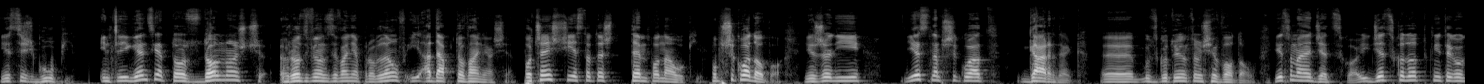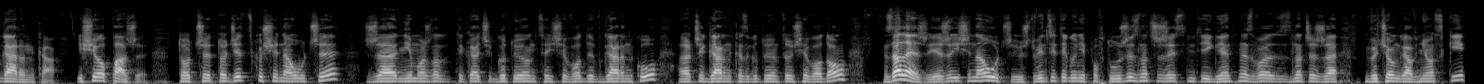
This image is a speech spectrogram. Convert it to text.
jesteś głupi. Inteligencja to zdolność rozwiązywania problemów i adaptowania się. Po części jest to też tempo nauki. Bo przykładowo, jeżeli jest na przykład garnek yy, z gotującą się wodą, jest małe dziecko i dziecko dotknie tego garnka i się oparzy, to czy to dziecko się nauczy, że nie można dotykać gotującej się wody w garnku, a raczej garnka z gotującą się wodą? Zależy, jeżeli się nauczy, już więcej tego nie powtórzy, znaczy, że jest inteligentne, znaczy, że wyciąga wnioski,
